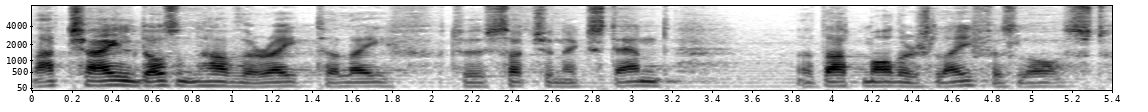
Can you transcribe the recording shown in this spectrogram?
that child doesn't have the right to life to such an extent that that mother's life is lost.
